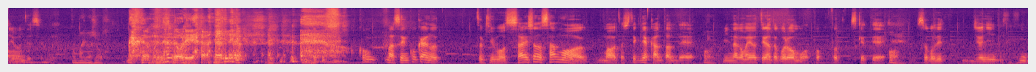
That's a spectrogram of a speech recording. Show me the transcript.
十分ですよね。頑張りましょう。なんで俺や？こんまあ、選考会の時も最初の3問は、まあ、私的には簡単ではいみんなが迷ってるようなところをもうポッポッつけてはいそこで10人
